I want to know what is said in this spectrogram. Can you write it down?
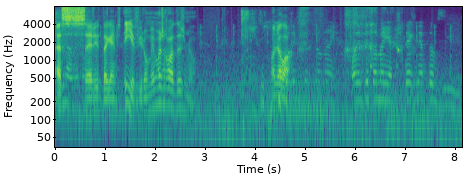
É sério da Games. Ia viram mesmo as rodas, meu. Olha lá. Podem ter também, podem ter também hashtag netavizinho.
